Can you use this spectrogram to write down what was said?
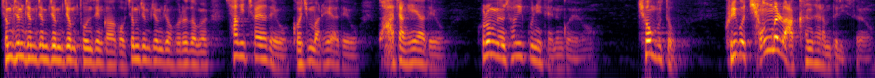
점점 점점 점점 돈 생각하고 점점 점점 그러다 보면 사기 쳐야 돼요. 거짓말 해야 돼요. 과장해야 돼요. 그러면 사기꾼이 되는 거예요. 처음부터. 그리고 정말로 악한 사람들이 있어요.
